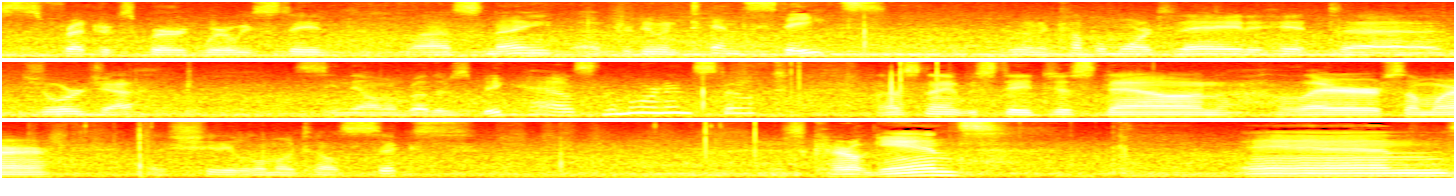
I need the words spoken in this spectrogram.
This is Fredericksburg, where we stayed last night after doing 10 states. Doing a couple more today to hit uh, Georgia. Seen the Allman Brothers Big House in the morning, stoked. Last night we stayed just down there somewhere at a shitty little Motel 6. There's Carol Gans. And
